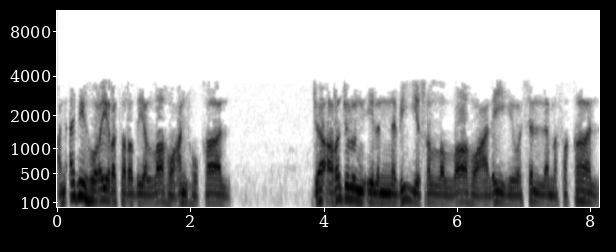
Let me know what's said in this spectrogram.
عن أبي هريرة رضي الله عنه قال جاء رجل إلى النبي صلى الله عليه وسلم فقال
